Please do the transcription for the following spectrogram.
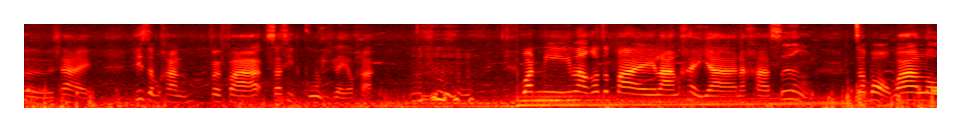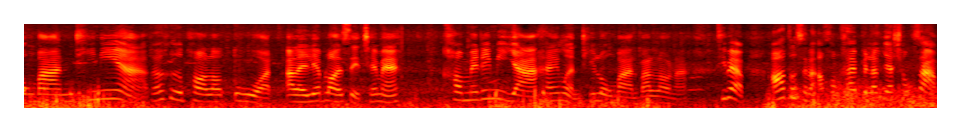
เออใช่ ที่สำคัญไฟฟ้าสถิตกูอีกแล้วค่ะ วันนี้เราก็จะไปร้านขายยานะคะ ซึ่งจะบอกว่าโรงพยาบาลที่เนี่ยก็คือพอเราตรวจอะไรเรียบร้อยเสร็จใช่ไหมเขาไม่ได้มียาให้เหมือนที่โรงพยาบาลบ้านเรานะ ที่แบบอ๋อตรวจเสร็จแล้วเอาคนไข้ไปรับยาช่องสาม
